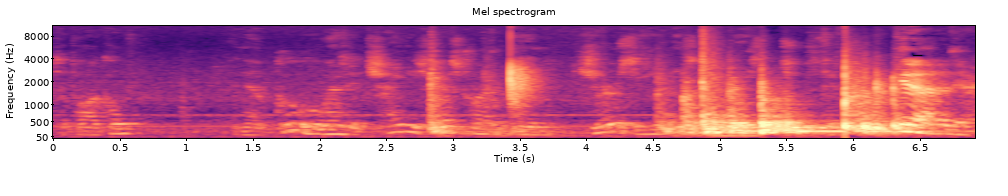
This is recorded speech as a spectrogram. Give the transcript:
debacle. And now Goo, who has a Chinese restaurant in Jersey, is gonna raise it to. Get out of there.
